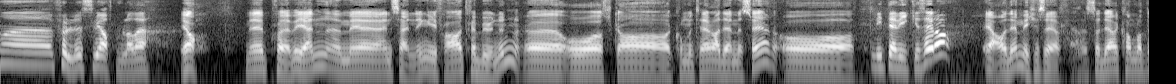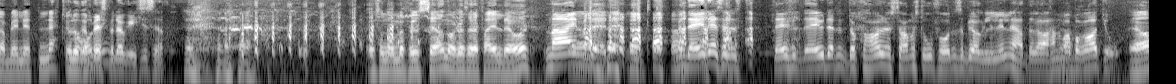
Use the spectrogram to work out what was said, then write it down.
eh, følges via Aftenbladet. Ja, vi prøver igjen med en sending fra tribunen eh, og skal kommentere det vi ser. Og, Litt det vi ikke ser, da. ja, og det vi ikke ser. Så der kommer det til å bli litt lett Så dere er best med det dere ikke ser. Og så når vi først ser noe, så er det feil, det òg. Nei, men det, det, men det er det som det er, det er jo den, Dere har jo den samme store fordelen som Bjørg Lillien hadde da han var på radio. Ja.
